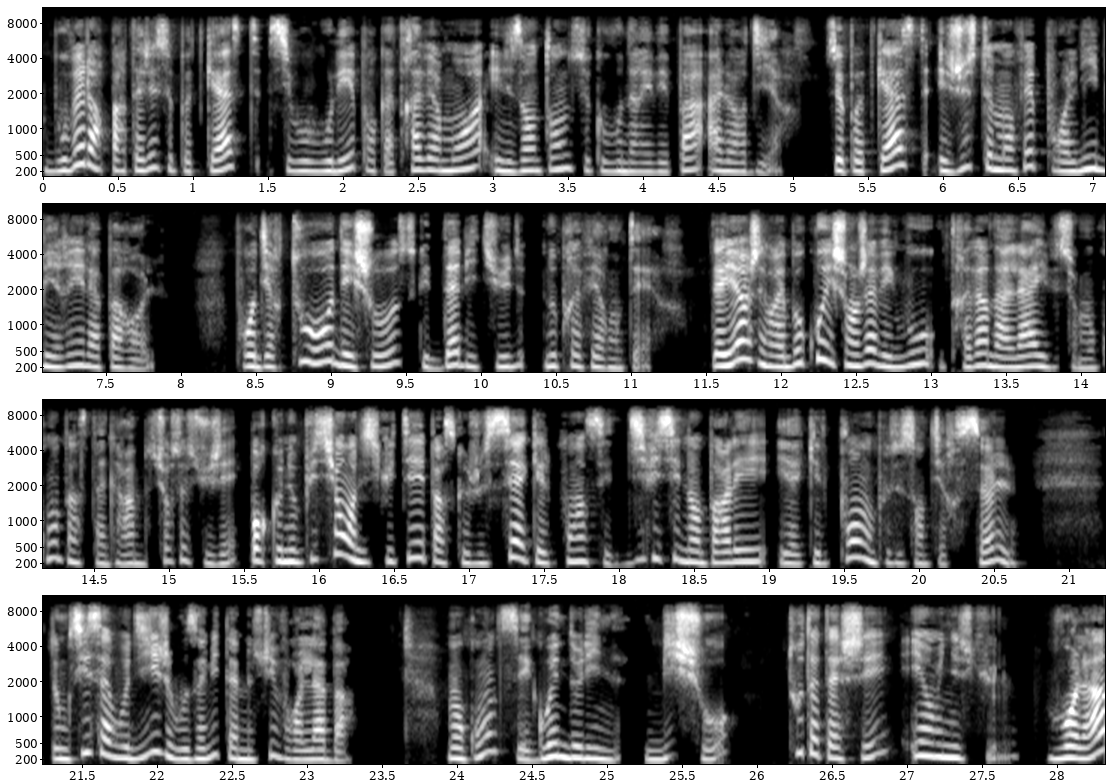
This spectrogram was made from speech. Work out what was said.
Vous pouvez leur partager ce podcast si vous voulez pour qu'à travers moi, ils entendent ce que vous n'arrivez pas à leur dire. Ce podcast est justement fait pour libérer la parole, pour dire tout haut des choses que d'habitude nous préférons taire. D'ailleurs, j'aimerais beaucoup échanger avec vous au travers d'un live sur mon compte Instagram sur ce sujet pour que nous puissions en discuter parce que je sais à quel point c'est difficile d'en parler et à quel point on peut se sentir seul. Donc si ça vous dit, je vous invite à me suivre là-bas. Mon compte c'est Gwendoline Bichot, tout attaché et en minuscule. Voilà,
